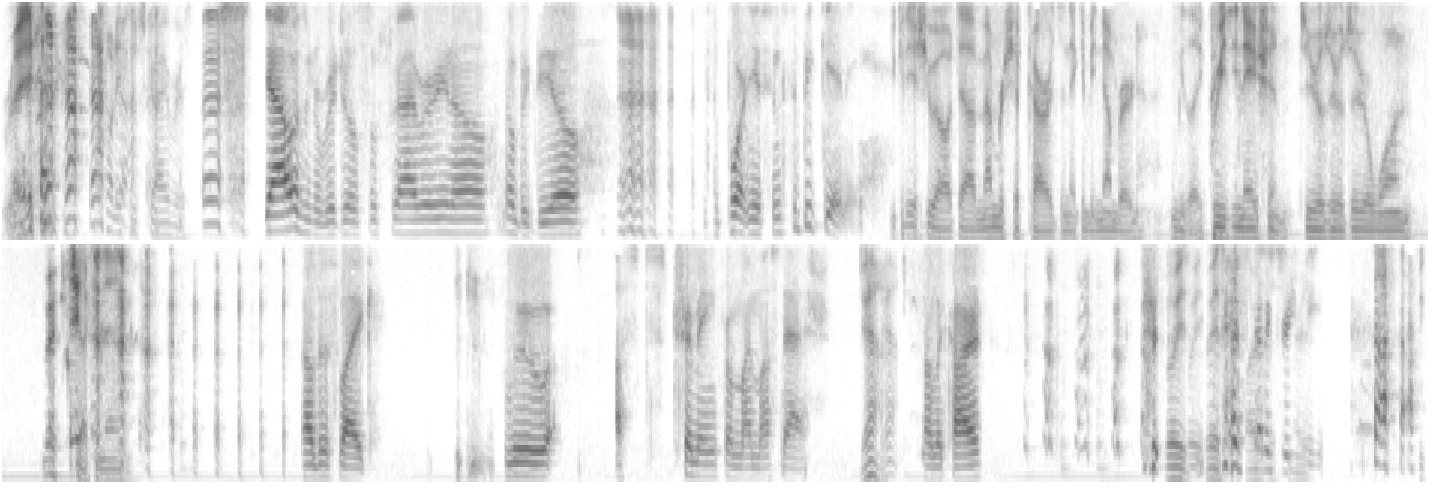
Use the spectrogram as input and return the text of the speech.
Right. 20 subscribers. Yeah, I was an original subscriber, you know. No big deal. Supporting you since the beginning. You could issue out uh, membership cards, and they can be numbered. It can be like Greasy Nation 0001. Checking in. I'll just like glue a s- trimming from my mustache Yeah. on the card. We always, we That's call our kind of listeners, creepy. we,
